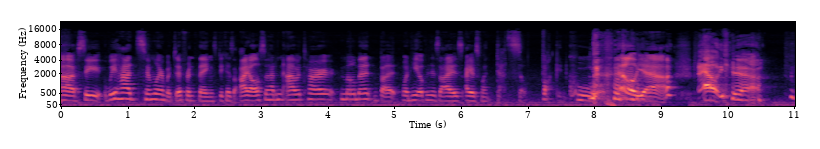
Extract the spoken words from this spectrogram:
Uh, see, we had similar but different things because I also had an avatar moment, but when he opened his eyes, I just went, "That's so fucking cool! Hell yeah!" Hell yeah.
